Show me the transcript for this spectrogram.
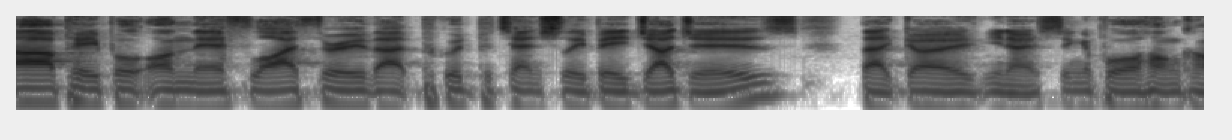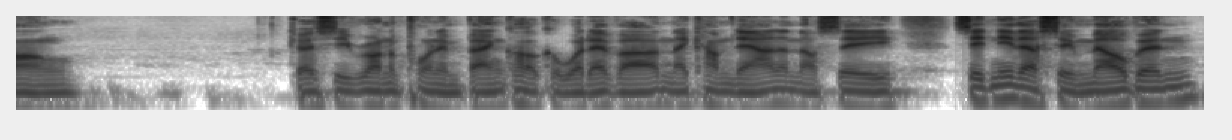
are people on their fly through that could potentially be judges that go, you know, Singapore, Hong Kong, go see Ronaport in Bangkok or whatever, and they come down and they'll see Sydney, they'll see Melbourne.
